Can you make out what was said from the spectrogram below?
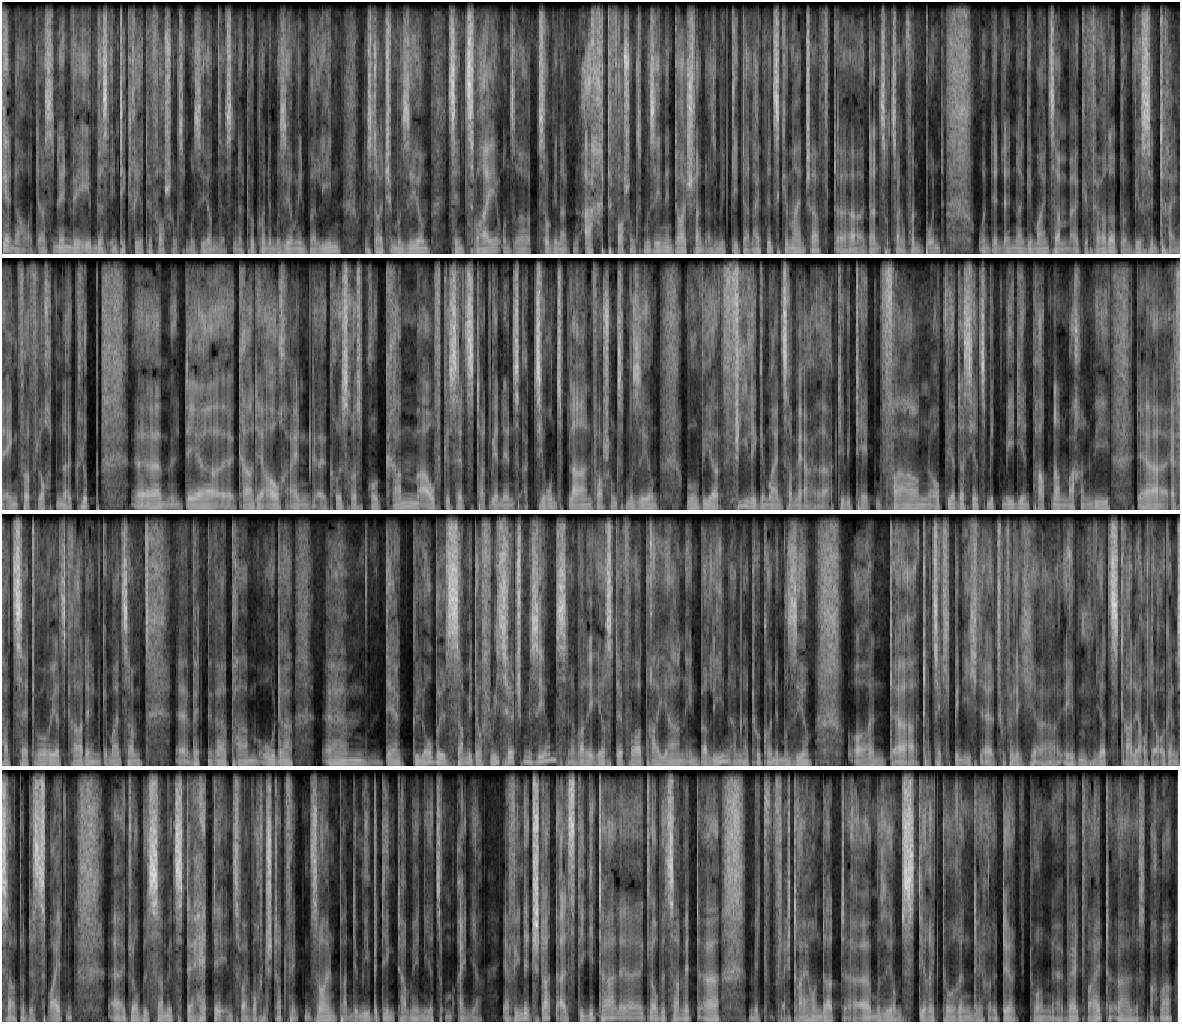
Genau, das nennen wir eben das integrierte Forschungsmuseum. Das Naturkundemuseum in Berlin, das Deutsche Museum sind zwei unserer sogenannten acht Forschungsmuseen in Deutschland, also Mitglied der Leibniz-Gemeinschaft, äh, dann sozusagen von Bund und den Ländern gemeinsam äh, gefördert. Und wir sind ein eng verflochtener Club, äh, der gerade auch ein äh, größeres Programm aufgesetzt hat. Wir nennen es Aktionsplan Forschungsmuseum, wo wir viele gemeinsame äh, Aktivitäten fahren, ob wir das jetzt mit Medienpartnern machen, wie der FAZ, wo wir jetzt gerade einen gemeinsamen äh, Wettbewerb haben, oder ähm, der Global Summit of Research Museums. Da war der erste vor drei Jahren in Berlin am Naturkundemuseum. Und äh, tatsächlich bin ich äh, zufällig äh, eben jetzt gerade auch der Organisator des zweiten äh, Global Summits. Der hätte in zwei Wochen stattfinden sollen. Pandemiebedingt haben wir ihn jetzt um ein Jahr er findet statt als digitale Global Summit äh, mit vielleicht 300 äh, Museumsdirektorinnen, Direktoren äh, weltweit. Äh, das machen wir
